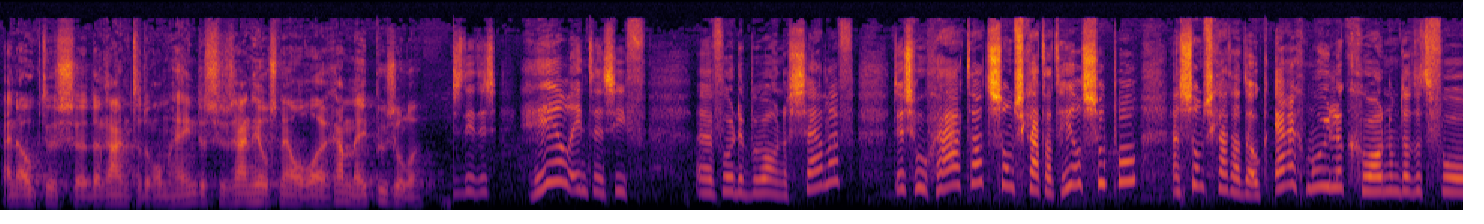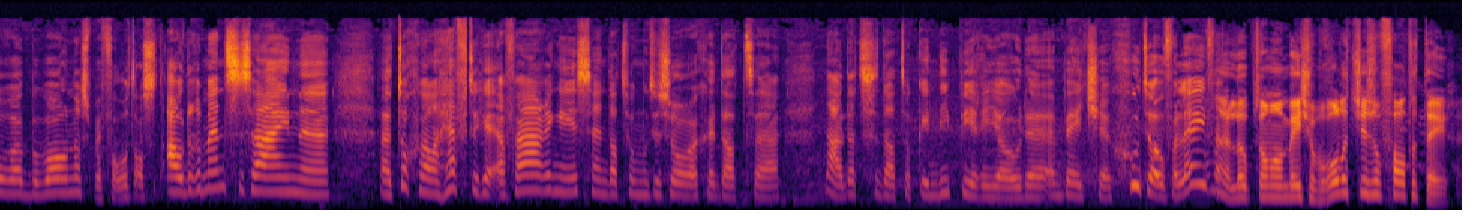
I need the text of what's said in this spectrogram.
En ook dus de ruimte eromheen. Dus we zijn heel snel gaan meepuzzelen. Dus dit is heel intensief uh, voor de bewoners zelf. Dus hoe gaat dat? Soms gaat dat heel soepel en soms gaat dat ook erg moeilijk. Gewoon omdat het voor uh, bewoners, bijvoorbeeld als het oudere mensen zijn, uh, toch wel een heftige ervaring is. En dat we moeten zorgen dat, nou, dat ze dat ook in die periode een beetje goed overleven. Nou, loopt het allemaal een beetje op rolletjes of valt het tegen?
